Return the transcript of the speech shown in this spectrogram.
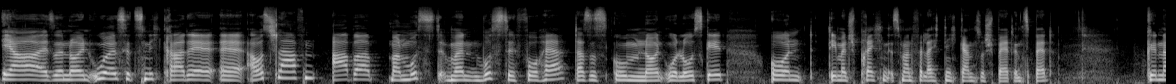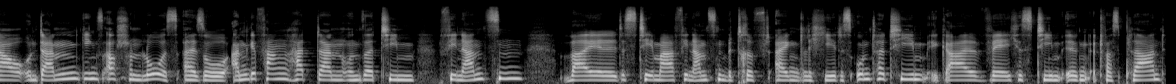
Ja, also 9 Uhr ist jetzt nicht gerade äh, ausschlafen, aber man, musste, man wusste vorher, dass es um 9 Uhr losgeht und dementsprechend ist man vielleicht nicht ganz so spät ins Bett. Genau, und dann ging es auch schon los. Also angefangen hat dann unser Team Finanzen, weil das Thema Finanzen betrifft eigentlich jedes Unterteam, egal welches Team irgendetwas plant.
